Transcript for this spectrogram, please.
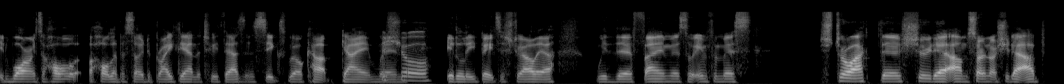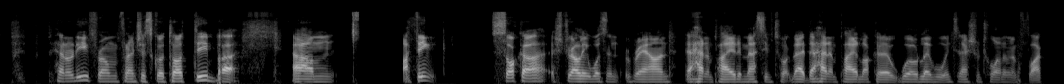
it warrants a whole a whole episode to break down the 2006 World Cup game when sure. Italy beats Australia with the famous or infamous strike, the shootout. I'm sorry, not shootout, uh, penalty from Francesco Totti. But um, I think soccer Australia wasn't around. They hadn't played a massive tour. They, they hadn't played like a world level international tournament for like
